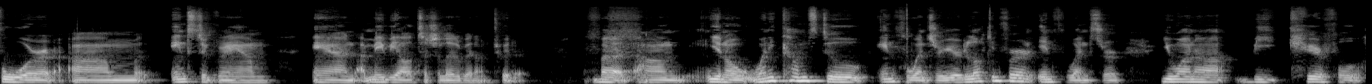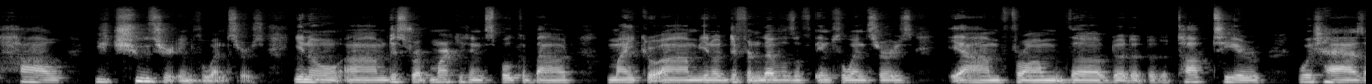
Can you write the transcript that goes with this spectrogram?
for um, Instagram, and maybe I'll touch a little bit on Twitter. But um, you know, when it comes to influencer, you're looking for an influencer. You wanna be careful how you choose your influencers. You know, um, Disrupt Marketing spoke about micro, um, you know, different levels of influencers um, from the, the, the, the top tier, which has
